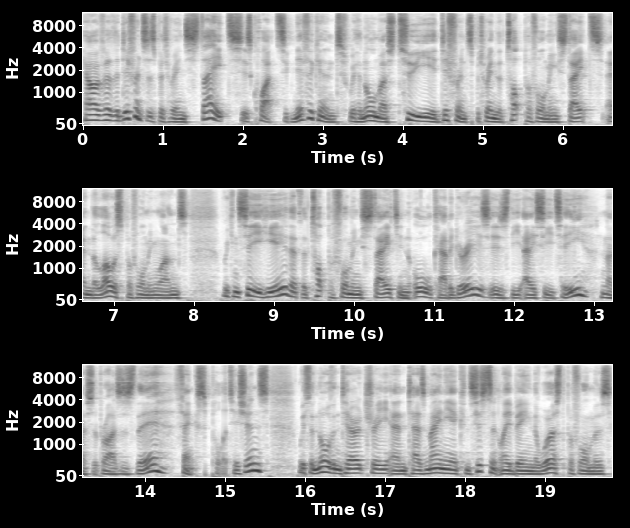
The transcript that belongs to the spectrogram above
However, the differences between states is quite significant, with an almost two-year difference between the top-performing states and the lowest-performing ones. We can see here that the top-performing state in all categories is the ACT, no surprises there, thanks politicians, with the Northern Territory and Tasmania consistently being the worst performers.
